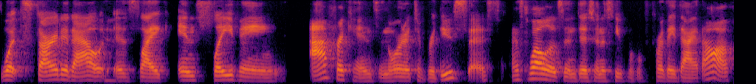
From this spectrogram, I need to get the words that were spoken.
what started out as like enslaving Africans in order to produce this, as well as indigenous people before they died off.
